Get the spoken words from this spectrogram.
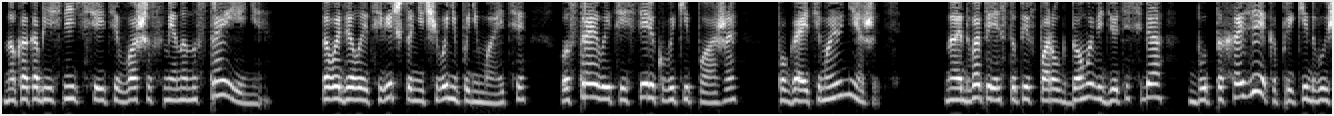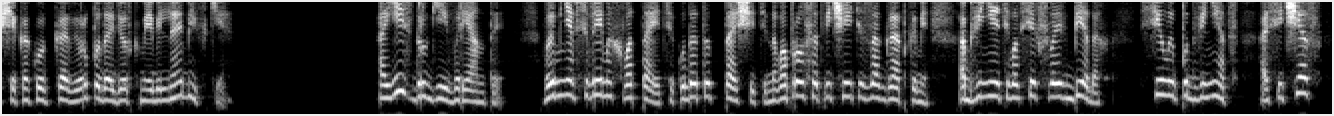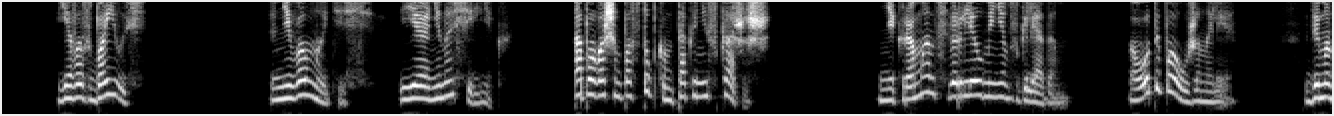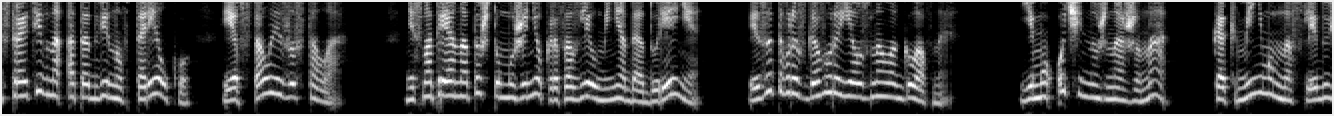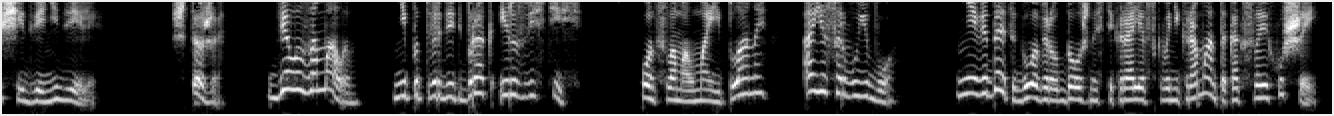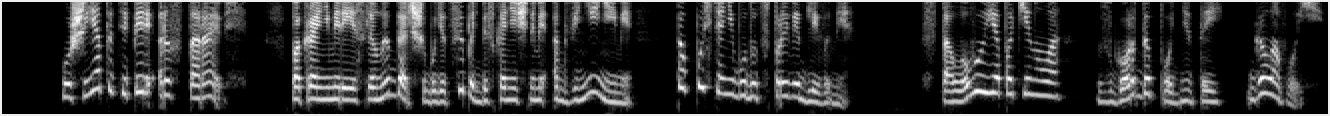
но как объяснить все эти ваши смены настроения? то вы делаете вид, что ничего не понимаете, устраиваете истерику в экипаже, пугаете мою нежить. Но едва переступив порог дома, ведете себя, будто хозяйка, прикидывающая, какой ковер подойдет к мебельной обивке. А есть другие варианты. Вы меня все время хватаете, куда-то тащите, на вопросы отвечаете загадками, обвиняете во всех своих бедах, силой под венец, а сейчас я вас боюсь. Не волнуйтесь, я не насильник. А по вашим поступкам так и не скажешь. Некромант сверлил меня взглядом. Вот и поужинали. Демонстративно отодвинув тарелку, я встала из-за стола. Несмотря на то, что муженек разозлил меня до одурения, из этого разговора я узнала главное. Ему очень нужна жена, как минимум на следующие две недели. Что же, дело за малым — не подтвердить брак и развестись. Он сломал мои планы, а я сорву его. Не видать Гловеру должности королевского некроманта как своих ушей. Уж я-то теперь расстараюсь. По крайней мере, если он и дальше будет сыпать бесконечными обвинениями, то пусть они будут справедливыми. Столовую я покинула с гордо поднятой головой.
